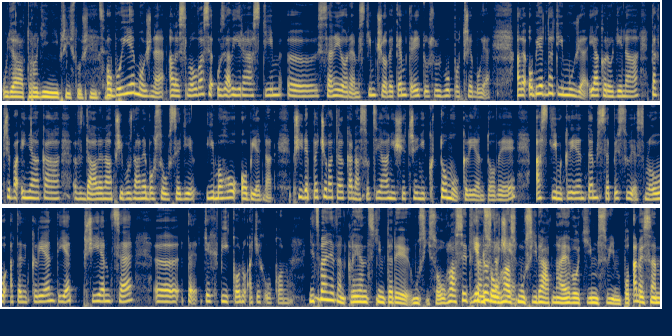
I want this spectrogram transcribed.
udělat rodinní příslušníci? Obojí je možné, ale smlouva se uzavírá s tím seniorem, s tím člověkem, který tu službu potřebuje. Ale objednat jí může jak rodina, tak třeba i nějaká vzdálená příbuzná nebo sousedi ji mohou objednat. Přijde pečovatelka na sociální šetření k tomu klientovi a s tím klientem sepisuje smlouvu a ten klient je příjemce eh, těch výkonů a těch úkonů. Nicméně ten klient s tím tedy musí souhlasit, ten souhlas musí dát najevo tím svým podpisem.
